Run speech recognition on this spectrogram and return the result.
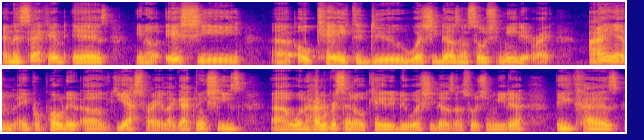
And the second is, you know, is she uh, okay to do what she does on social media, right? I am a proponent of yes, right? Like I think she's uh, 100% okay to do what she does on social media because,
